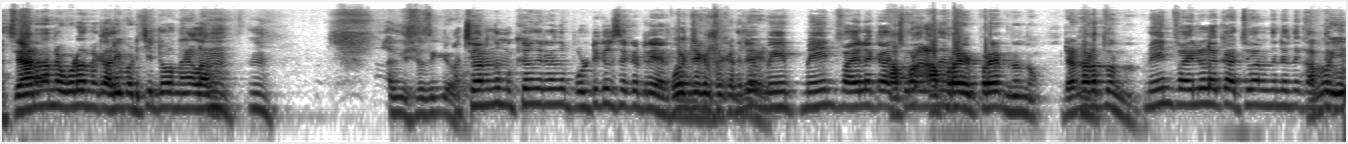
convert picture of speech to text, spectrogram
അച്ഛനാണെന്നെ കൂടെ ഒന്ന് കളി പഠിച്ചിട്ട് വന്നയാളാണ്. അത് വിശ്വസിക്കും അച്യുതാനന്ദ മുഖ്യമന്ത്രി പൊളിറ്റിക്കൽ സെക്രട്ടറി ആണ് പൊളിറ്റിക്കൽ സെക്രട്ടറി മെയിൻ ഫയലൊക്കെ അപ്പുറം ഇപ്പുറം നിന്നു. രണ്ടിടത്തു നിന്നു. മെയിൻ ഫയലുകളൊക്കെ അച്യുതാനന്ദന്റെ അപ്പോൾ ഈ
